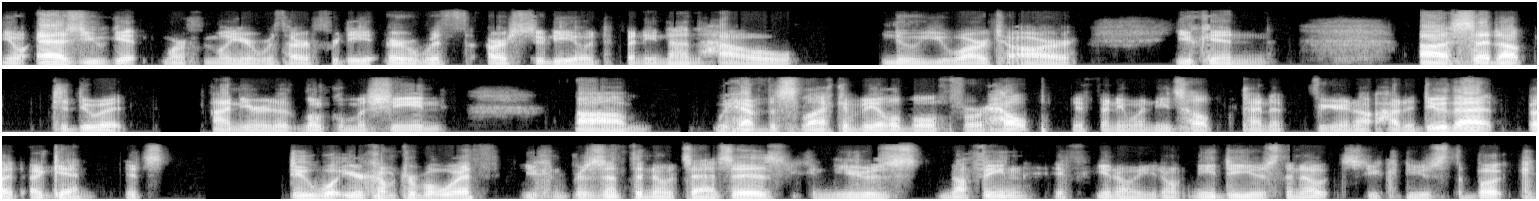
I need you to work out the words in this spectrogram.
you know, as you get more familiar with r 4 or with RStudio, depending on how new you are to R, you can uh, set up to do it on your local machine. Um, we have the Slack available for help if anyone needs help kind of figuring out how to do that. But again, it's do what you're comfortable with. You can present the notes as is. You can use nothing if you know you don't need to use the notes. You could use the book.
